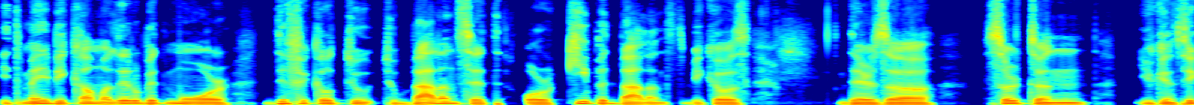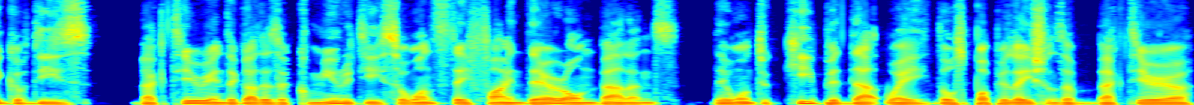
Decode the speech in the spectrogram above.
it may become a little bit more difficult to to balance it or keep it balanced because there's a certain you can think of these bacteria in the gut as a community. So once they find their own balance they want to keep it that way. Those populations of bacteria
